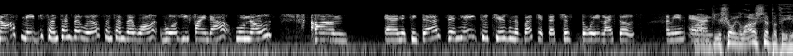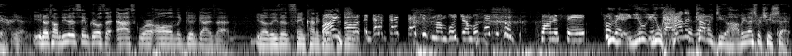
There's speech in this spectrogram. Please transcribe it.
off, maybe. Sometimes I will, sometimes I won't. Will he find out? Who knows? Um, and if he does, then hey, two tears in a bucket. That's just the way life goes. I mean, Um, and you're showing a lot of sympathy here. Yeah, you know, Tom, these are the same girls that ask where are all the good guys at. You know, these are the same kind of girls Right. that do oh, that. that that that's just mumbo jumbo. That's just what want to say. So You, that you, can feel you had it them. coming to you, Javi. That's what she said.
